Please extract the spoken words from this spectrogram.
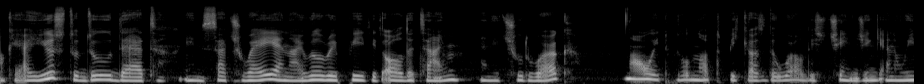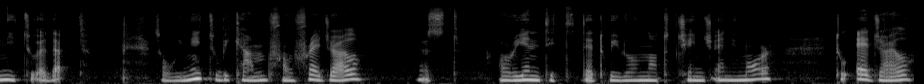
okay i used to do that in such way and i will repeat it all the time and it should work. No it will not because the world is changing and we need to adapt. So we need to become from fragile just oriented that we will not change anymore to agile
